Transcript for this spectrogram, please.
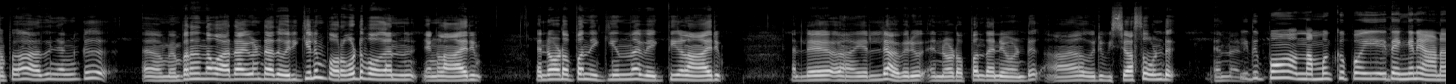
അപ്പോൾ അത് ഞങ്ങൾക്ക് മെമ്പർ നിന്ന വാർഡായതുകൊണ്ട് അത് ഒരിക്കലും പുറകോട്ട് പോകാൻ ഞങ്ങൾ ആരും എന്നോടൊപ്പം നിൽക്കുന്ന വ്യക്തികൾ ആരും അല്ലേ എല്ലാവരും എന്നോടൊപ്പം തന്നെയുണ്ട്. ആ ഒരു വിശ്വാസമുണ്ട് ഇതിപ്പോൾ നമുക്കിപ്പോൾ ഇതെങ്ങനെയാണ്?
